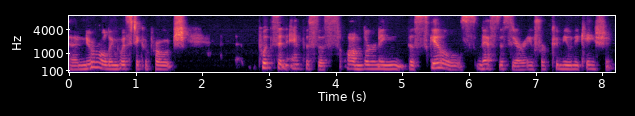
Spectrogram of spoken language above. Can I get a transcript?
uh, neurolinguistic approach puts an emphasis on learning the skills necessary for communication.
